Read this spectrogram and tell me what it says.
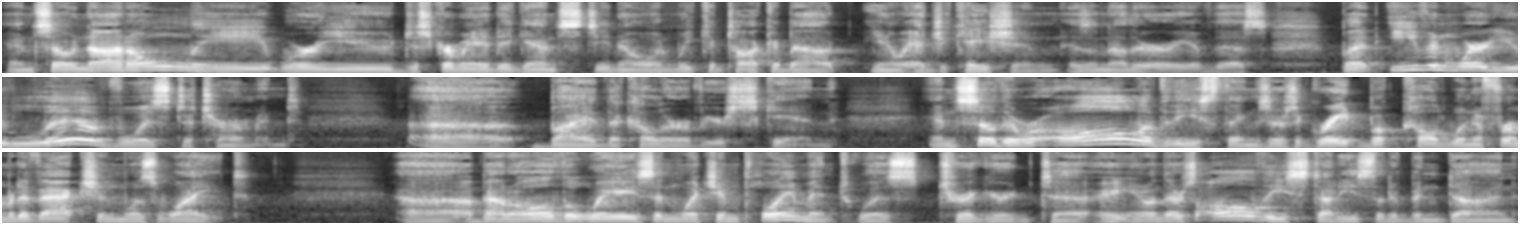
And so not only were you discriminated against, you know, and we could talk about, you know, education is another area of this, but even where you live was determined uh, by the color of your skin. And so there were all of these things. There's a great book called When Affirmative Action Was White uh, about all the ways in which employment was triggered. To, you know, there's all these studies that have been done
